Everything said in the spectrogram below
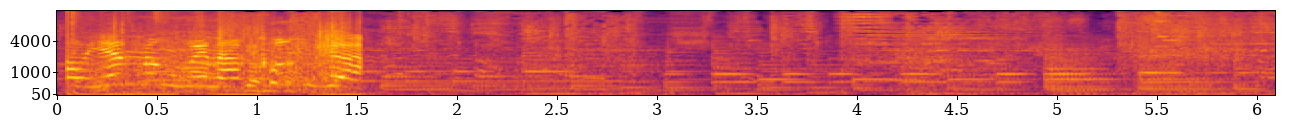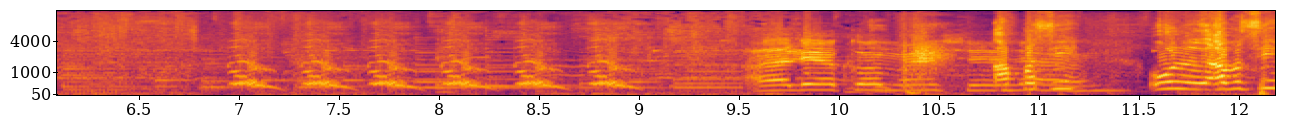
Kalian nungguin aku nggak? Waalaikumsalam. Apa sih? Ul, apa sih?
